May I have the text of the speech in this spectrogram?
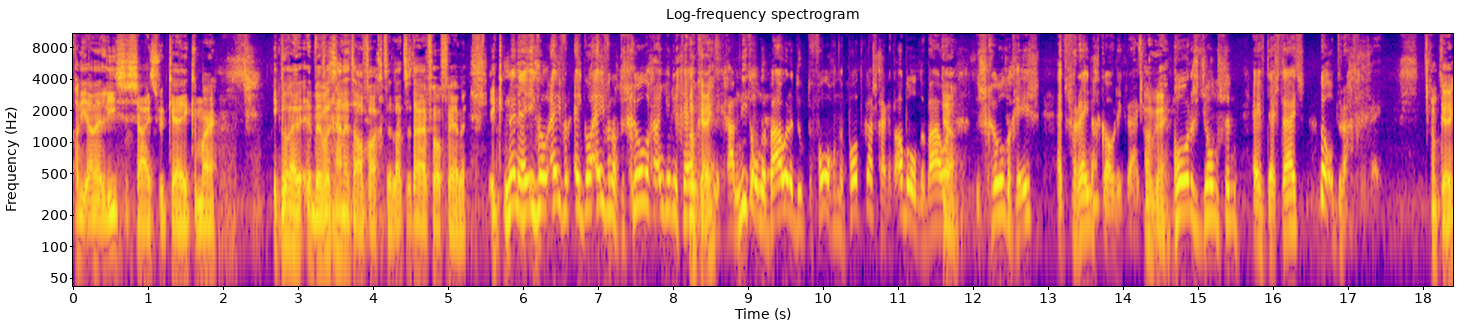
van die analyse-sites bekeken, maar ik wil, we gaan het afwachten. Laten we het daar even over hebben. Ik, Nee, nee, ik wil, even, ik wil even nog de schuldige aan jullie geven. En ik ga hem niet onderbouwen, dat doe ik de volgende podcast. Ga ik het allemaal onderbouwen. Ja. De schuldige is het Verenigd Koninkrijk. Boris Johnson heeft destijds de opdracht gegeven. Oké,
